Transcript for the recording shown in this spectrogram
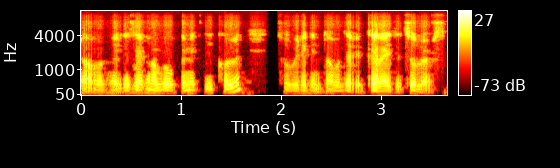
ডাউনলোড হয়ে গেছে। এখন আমরা ওপেনে ক্লিক করলে ছবিটা কিন্তু আমাদের গ্যালারিতে চলে আসছে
